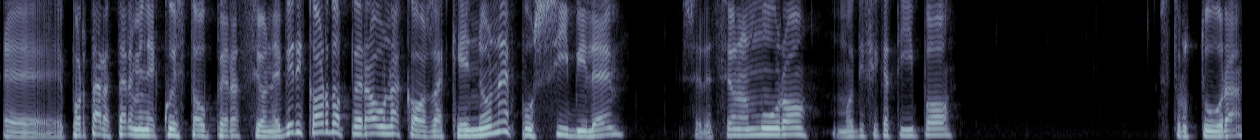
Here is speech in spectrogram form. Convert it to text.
eh, portare a termine questa operazione, vi ricordo però una cosa che non è possibile, seleziono il muro, modifica tipo, struttura,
